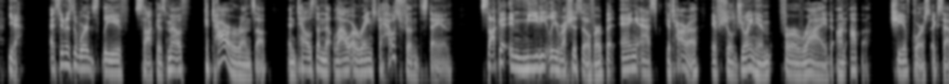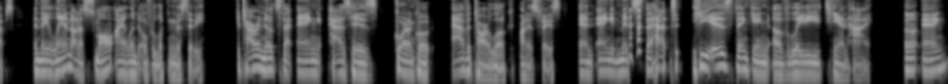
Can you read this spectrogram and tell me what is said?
Yeah. As soon as the words leave Sokka's mouth, Katara runs up and tells them that Lao arranged a house for them to stay in. Sokka immediately rushes over, but Aang asks Katara if she'll join him for a ride on Appa. She, of course, accepts, and they land on a small island overlooking the city. Katara notes that Aang has his quote unquote avatar look on his face, and Aang admits that he is thinking of Lady Tian Hai. Uh, Aang,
